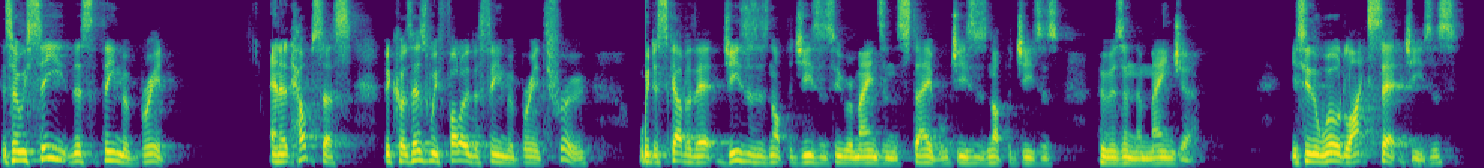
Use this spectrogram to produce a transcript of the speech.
And so we see this theme of bread and it helps us because as we follow the theme of bread through, we discover that Jesus is not the Jesus who remains in the stable. Jesus is not the Jesus who is in the manger. You see, the world likes that Jesus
